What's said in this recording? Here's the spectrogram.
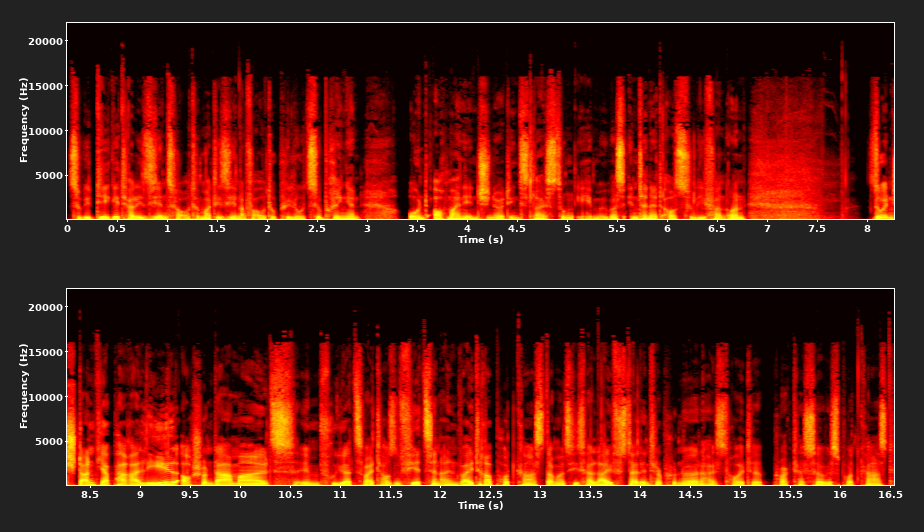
zu digitalisieren, zu automatisieren, auf Autopilot zu bringen und auch meine Ingenieurdienstleistung eben übers Internet auszuliefern. Und so entstand ja parallel auch schon damals im Frühjahr 2014 ein weiterer Podcast. Damals hieß er Lifestyle Entrepreneur, der heißt heute Proctor Service Podcast,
